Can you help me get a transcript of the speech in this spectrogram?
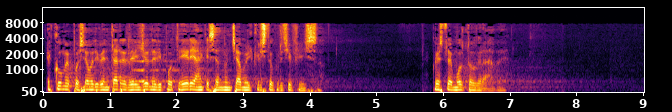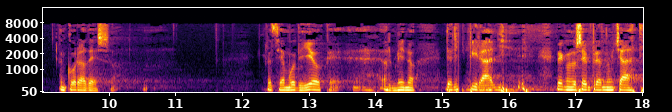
E come possiamo diventare religione di potere anche se annunciamo il Cristo crocifisso? Questo è molto grave. Ancora adesso. Graziamo Dio che eh, almeno degli spiragli vengono sempre annunciati,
